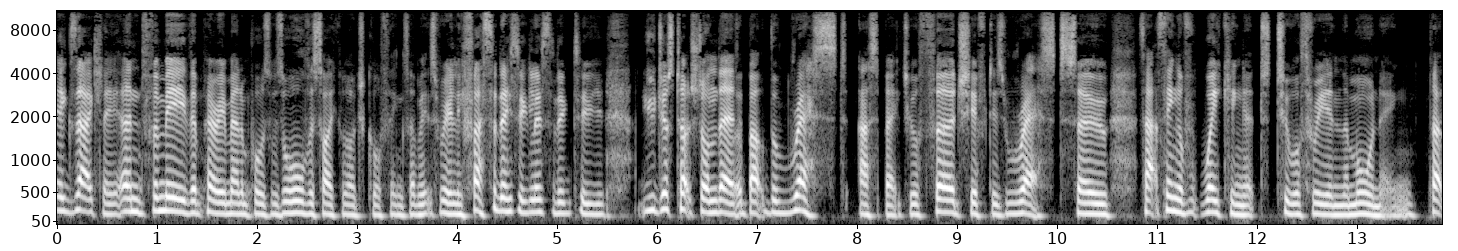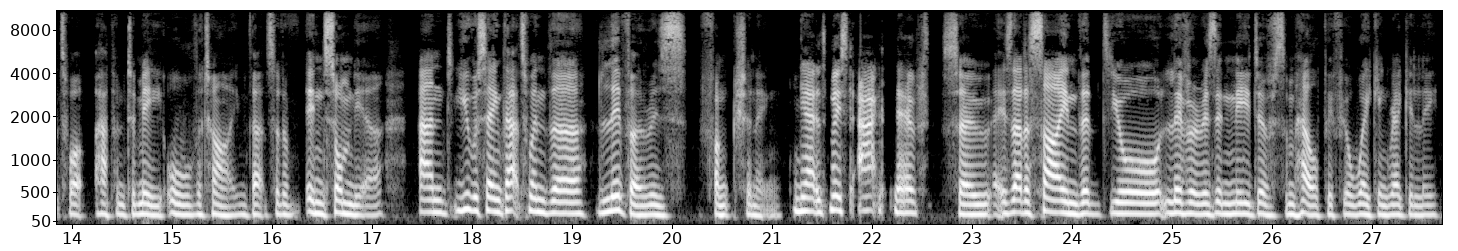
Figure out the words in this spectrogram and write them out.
Exactly. And for me, the perimenopause was all the psychological things. I mean, it's really fascinating listening to you. You just touched on there about the rest aspect. Your third shift is rest. So that thing of waking at two or three in the morning, that's what happened to me all the time, that sort of insomnia. And you were saying that's when the liver is functioning. Yeah, it's most active. So, is that a sign that your liver is in need of some help if you're waking regularly?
